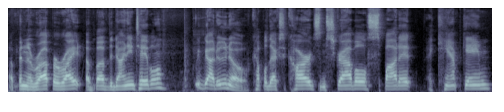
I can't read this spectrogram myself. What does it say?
Up in the upper right, above the dining table, We've got Uno, a couple decks of cards, some Scrabble, Spot It, a camp game,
